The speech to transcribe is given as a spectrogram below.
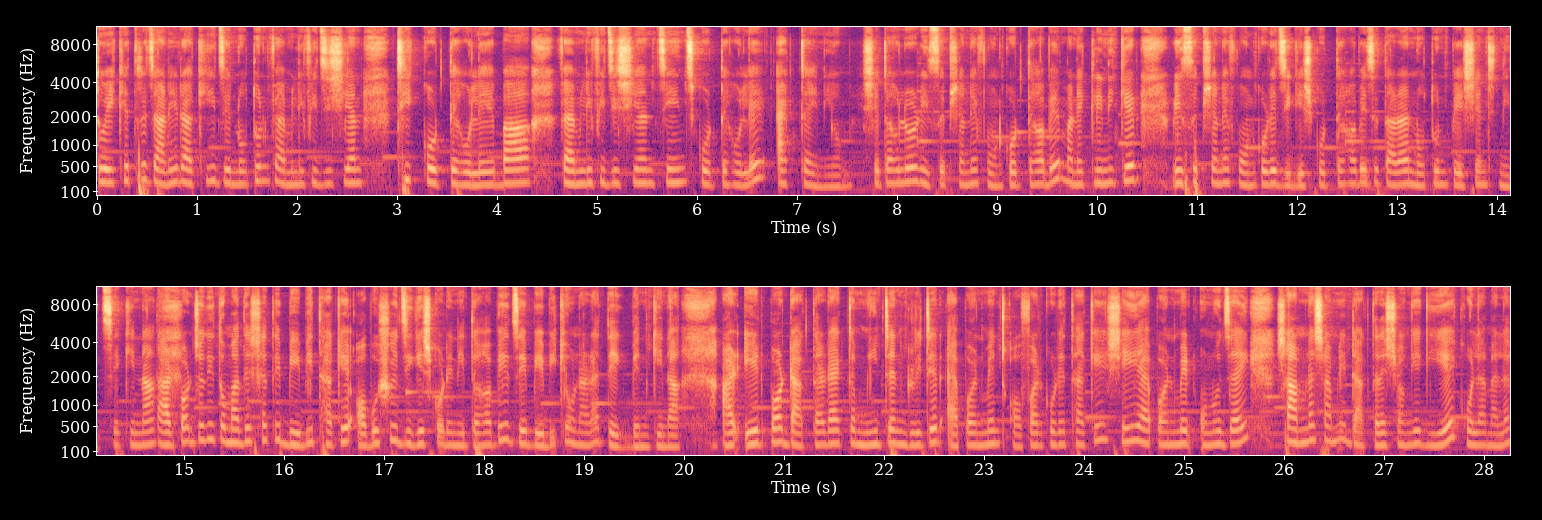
তো এই ক্ষেত্রে জানিয়ে রাখি যে নতুন ফ্যামিলি ফিজিশিয়ান ঠিক করতে হলে বা ফ্যামিলি ফিজিশিয়ান চেঞ্জ করতে হলে একটাই নিয়ম, সেটা হলো রিসেপশানে ফোন করতে হবে। মানে ক্লিনিকের রিসেপশানে ফোন করে জিজ্ঞেস করতে হবে যে তারা নতুন পেশেন্ট নিচ্ছে কি না তারপর যদি তোমাদের সাথে বেবি থাকে, অবশ্যই জিজ্ঞেস করে নিতে হবে যে বেবিকে ওনারা দেখবেন কি না আর এরপর ডাক্তাররা একটা মিট অ্যান্ড গ্রিটের অ্যাপয়েন্টমেন্ট অফার করে থাকে। সেই অ্যাপয়েন্টমেন্ট অনুযায়ী সামনাসামনি ডাক্তারের সঙ্গে গিয়ে খোলামেলা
